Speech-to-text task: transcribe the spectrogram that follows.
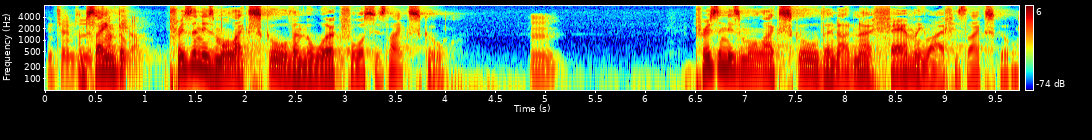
In terms of I'm saying structure. that prison is more like school than the workforce is like school. Mm. Prison is more like school than, I don't know, family life is like school.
